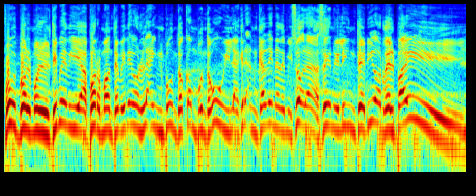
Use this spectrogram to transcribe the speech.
Fútbol Multimedia por montevideoonline.com.uy, la gran cadena de emisoras en el interior del país.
